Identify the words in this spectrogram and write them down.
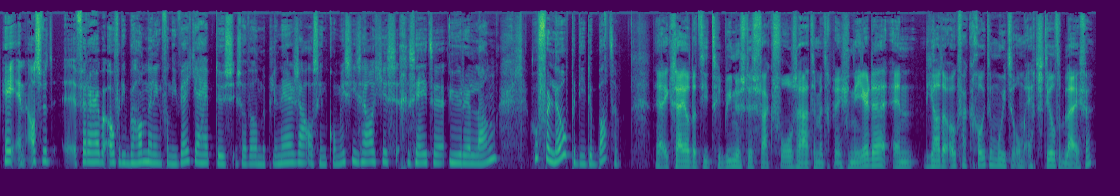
Hey, en als we het verder hebben over die behandeling van die wet. Jij hebt dus zowel in de plenaire zaal als in commissiezaaltjes gezeten urenlang. Hoe verlopen die debatten? Ja, ik zei al dat die tribunes dus vaak vol zaten met gepensioneerden. En die hadden ook vaak grote moeite om echt stil te blijven.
